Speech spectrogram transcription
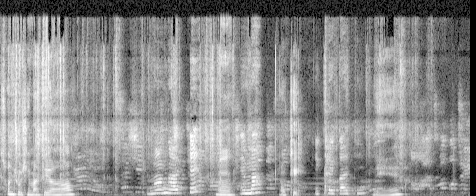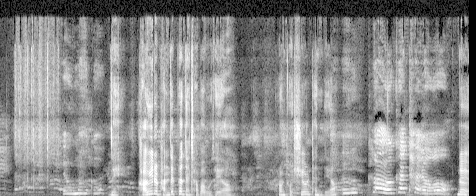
손 조심하세요. 망하지? 응, 엄마 오케이. 이렇게까지 네. 엄마가 네. 가위를 반대편에 잡아보세요. 그럼 더 쉬울 텐데요. 같아요. 네.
